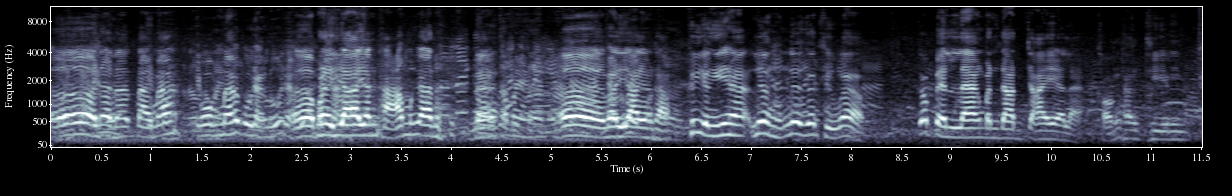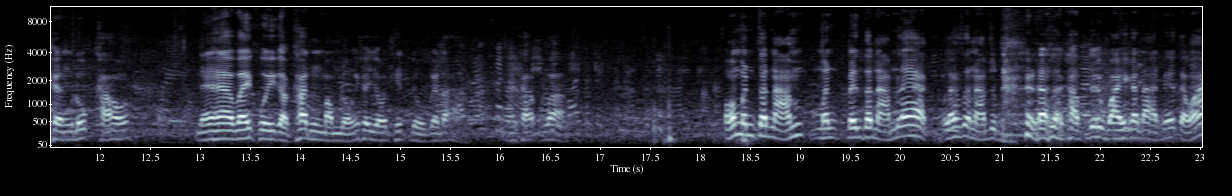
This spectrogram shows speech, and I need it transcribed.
เออนั่นนะแปลกไหมงงไหมกูอยากรู้เออภรรยายังถามเหมือนกันนะเออภรรยายังถามคืออย่างนี้ฮะเรื่องของเรื่องก็คือว่า ก็เป็นแรงบันดาลใจอะแหละ ของทางทีมเชิงลุกเขานะฮะไว้คุยกับท่านหม่อมหลวงชโยธิตดูก็ได้นะครับว่า อ๋อ มันสนาม มันเป็นสนามแรกและสนามสุดท้ายแล้วละครับ ด้วยวัยขนาดนี้ แต่ว่า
